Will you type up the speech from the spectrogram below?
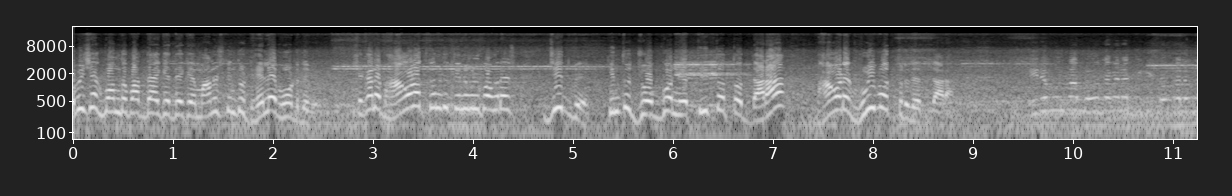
অভিষেক বন্দ্যোপাধ্যায়কে দেখে মানুষ কিন্তু ঢেলে ভোট দেবে। সেখানে ভাঙড়ত কিন্তু তৃণমূল কংগ্রেস জিতবে কিন্তু যোগ্য নেতৃত্বর দ্বারা ভাঙড়ের ভূমিপত্রদের দ্বারা। তৃণমূল বা মমতা ব্যানার্জি কি সংখ্যালঘু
